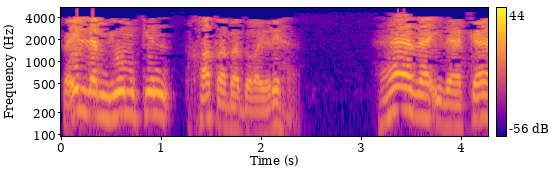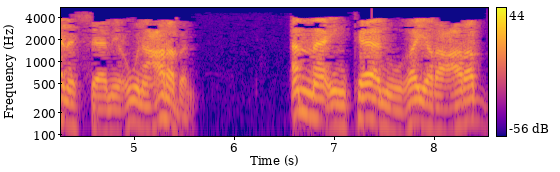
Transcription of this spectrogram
فإن لم يمكن خطب بغيرها. هذا إذا كان السامعون عربا. أما إن كانوا غير عرب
